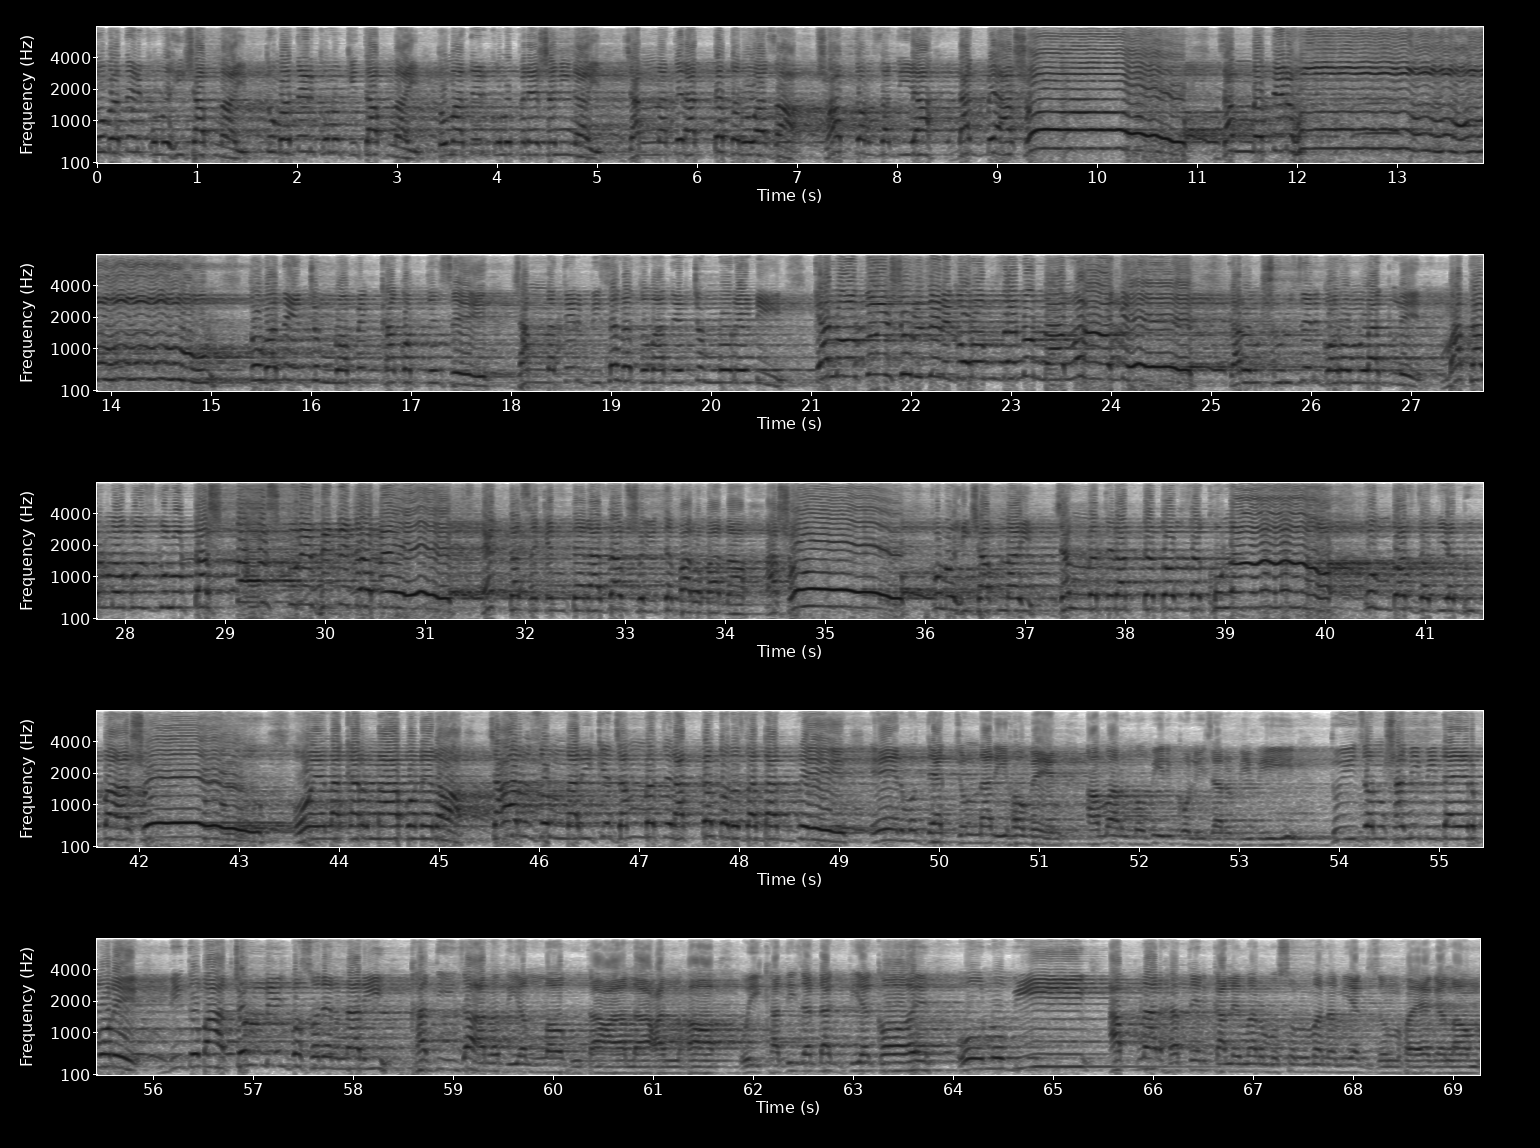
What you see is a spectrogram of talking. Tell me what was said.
কোনো হিসাব নাই, তোমাদের কোনো কিতাব নাই, তোমাদের কোনো পেরেশানি নাই। জান্নাতের আটটা দরওয়াজা, সব দরজা দিয়া ডাকবে, আসো! জান্নাতের হুর তোমাদের জন্য অপেক্ষা করতেছে। জান্নাতের বিছানা তোমাদের জন্য রেডি কেন তুই সূর্যের গরম যেন না লাগে? কারণ সূর্যের গরম লাগলে মাথার মগজগুলো পারবা না। আসো! কোনো হিসাব নাই, জান্নাতের আটটা দরজা খোলা। কোন দরজা দিয়ে ডুববা আসো! ও এলাকার মা বোনেরা, চারজন নারীকে জান্নাতের আটটা দরজা ডাকবে। এর মধ্যে একজন নারী হবেন। আমার নবীর কলিজার বিবি। দুইজন স্বামী বিদায়ের পরে বিধবা চল্লিশ বছরের নারী খাদিজা রাদিয়াল্লাহু তাআলা আনহা। ওই খাদিজা ডাক দিয়া কয়, ও নবী, আপনার হাতের কালেমার মুসলমান আমি একজন হয়ে গেলাম।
